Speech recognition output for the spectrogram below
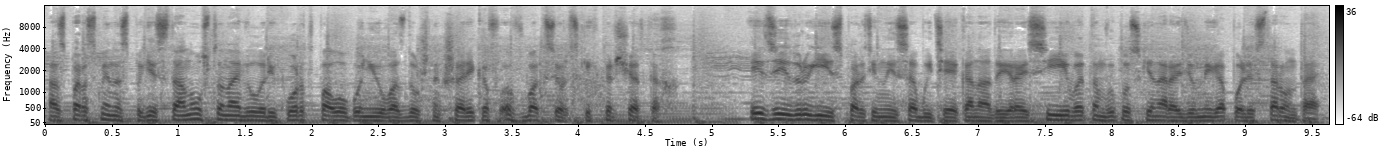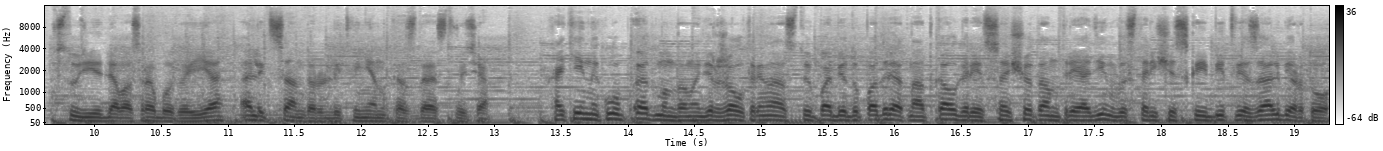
А спортсмен из Пакистана установил рекорд по лопанию воздушных шариков в боксерских перчатках. Эти и другие спортивные события Канады и России в этом выпуске на радио Мегаполис Торонто. В студии для вас работаю я, Александр Литвиненко. Здравствуйте. Хоккейный клуб Эдмонтон одержал 13-ю победу подряд над Калгари со счетом 3-1 в исторической битве за Альберту.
